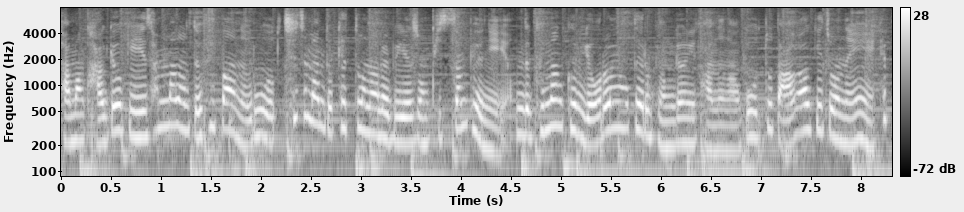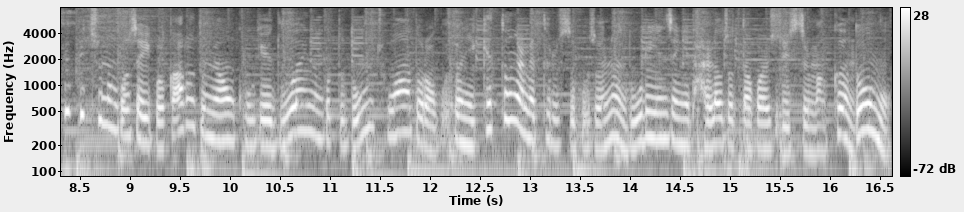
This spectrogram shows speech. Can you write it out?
다만 가격이 3만 원대 후반으로 치즈만두 캣터널에 비해선 비싼 편이에요. 근데 그만큼 여러 형태로 변경이 가능하고 또 나가기 전에 햇빛 비추는 곳에 이걸 깔아두면 거기에 누워있는 것도 너무 좋아하더라고요. 전 이 캣터널 매트를 쓰고서는 놀이 인생이 달라졌다고 할 수 있을 만큼 너무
